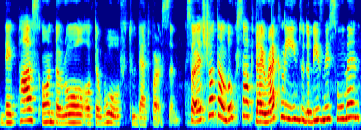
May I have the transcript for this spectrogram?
they pass on the role of the wolf to that person. So as Chota looks up directly into the businesswoman,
